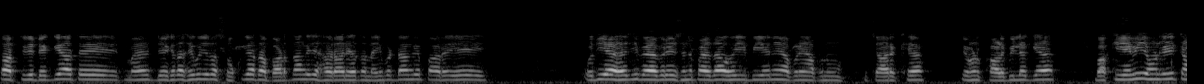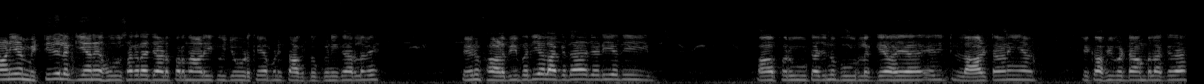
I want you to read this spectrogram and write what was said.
ਧਰਤੀ ਤੇ ਡਿੱਗ ਗਿਆ ਤੇ ਮੈਂ ਦੇਖਦਾ ਸੀ ਵੀ ਜਦੋਂ ਸੁੱਕ ਗਿਆ ਤਾਂ ਵੱਢ ਦਾਂਗੇ, ਜੇ ਹਰਾ ਰਿਹਾ ਤਾਂ ਨਹੀਂ ਵੱਢਾਂਗੇ, ਪਰ ਇਹ ਉਹਦੀ ਇਹੋ ਜਿਹੀ ਵਾਈਬ੍ਰੇਸ਼ਨ ਪੈਦਾ ਹੋਈ ਵੀ ਇਹਨੇ ਆਪਣੇ ਆਪ ਨੂੰ ਬਚਾ ਰੱਖਿਆ ਤੇ ਹੁਣ ਫਲ ਵੀ ਲੱਗਿਆ। ਬਾਕੀ ਇਹ ਵੀ ਹੁਣ ਜਿਹੜੀ ਟਾਹਣੀਆਂ ਮਿੱਟੀ ਦੇ ਲੱਗੀਆਂ ਨੇ, ਹੋ ਸਕਦਾ ਜੜ ਪ੍ਰਣਾਲੀ ਕੋਈ ਜੋੜ ਕੇ ਆਪਣੀ ਤਾਕਤ ਦੁੱਗਣੀ ਕਰ ਲਵੇ। ਤੇ ਇਹਨੂੰ ਫਲ ਵੀ ਵਧੀਆ ਲੱਗਦਾ, ਜਿਹੜੀ ਇਹਦੀ ਆ ਫਰੂਟ ਆ, ਜਿਹਨੂੰ ਬੂਰ ਲੱਗਿਆ ਹੋਇਆ, ਇਹਦੀ ਲਾਲ ਟਾਹਣੀ ਆ ਤੇ ਕਾਫੀ ਵੱਡਾ ਅੰਬ ਲੱਗਦਾ।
